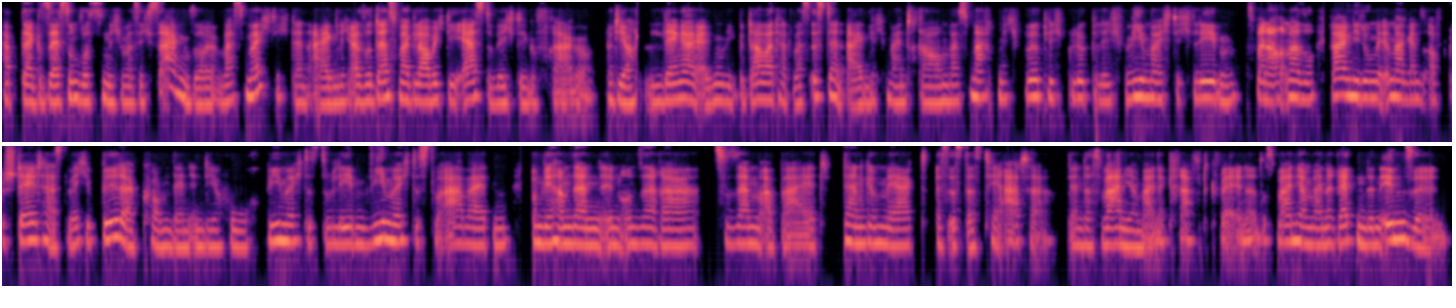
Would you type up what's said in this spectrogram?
habe da gesessen und wusste nicht, was ich sagen soll. Was möchte ich denn eigentlich? Also das war, glaube ich, die erste wichtige Frage die auch länger irgendwie gedauert hat. Was ist denn eigentlich mein Traum? Was macht mich wirklich glücklich? Wie möchte ich leben? Das waren auch immer so Fragen, die du mir immer ganz oft gestellt hast. Welche welche Bilder kommen denn in dir hoch? Wie möchtest du leben? Wie möchtest du arbeiten? Und wir haben dann in unserer Zusammenarbeit dann gemerkt, es ist das Theater. Denn das waren ja meine Kraftquellen. Ne? Das waren ja meine rettenden Inseln,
